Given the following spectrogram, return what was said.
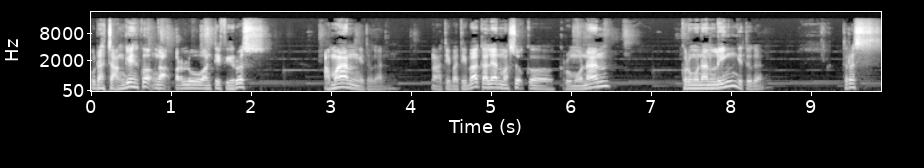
udah canggih kok nggak perlu antivirus, aman gitu kan. Nah, tiba-tiba kalian masuk ke kerumunan, kerumunan link gitu kan. Terus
